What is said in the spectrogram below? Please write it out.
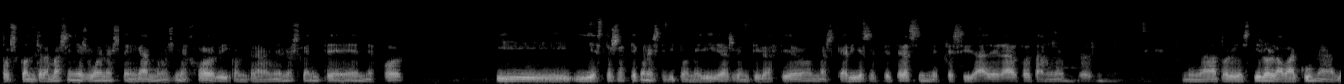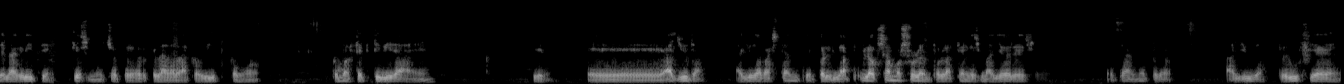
Pues contra más años buenos tengamos, mejor, y contra menos gente, mejor. Y, esto se hace con este tipo de medidas, ventilación, mascarillas, etcétera, sin necesidad de dar tratamientos ni, nada por el estilo. La vacuna de la gripe, que es mucho peor que la de la COVID como, como efectividad, ¿eh? Eh, ayuda, ayuda bastante, pero la, usamos solo en poblaciones mayores pero ayuda, reduce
